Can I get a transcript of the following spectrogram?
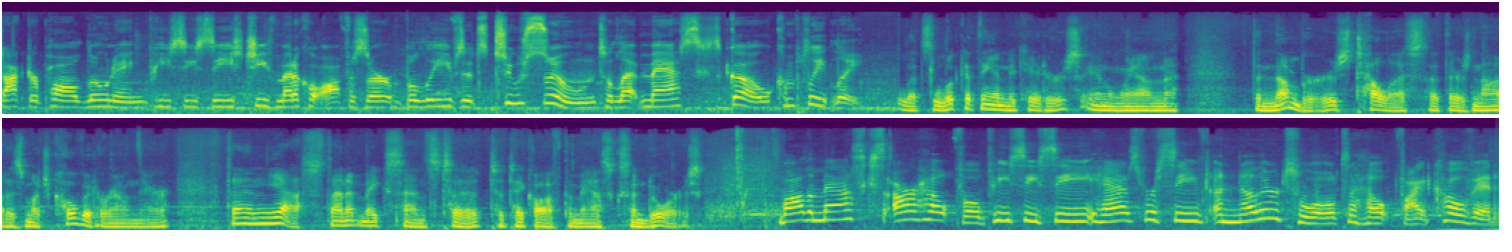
Dr. Paul Luning, PCC's chief medical officer, believes it's too soon to let masks go completely. Let's look at the indicators, and when the numbers tell us that there's not as much COVID around there, then yes, then it makes sense to, to take off the masks indoors. While the masks are helpful, PCC has received another tool to help fight COVID.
